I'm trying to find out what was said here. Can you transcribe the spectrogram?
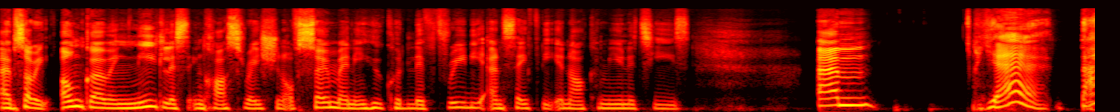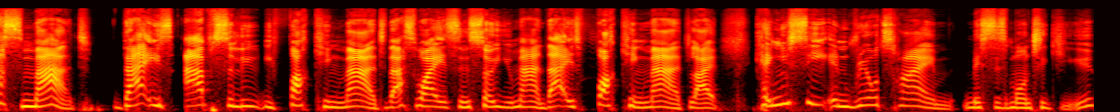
I'm sorry, ongoing needless incarceration of so many who could live freely and safely in our communities. Um, yeah, that's mad. That is absolutely fucking mad. That's why it's in So You Mad. That is fucking mad. Like, can you see in real time, Mrs. Montague,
